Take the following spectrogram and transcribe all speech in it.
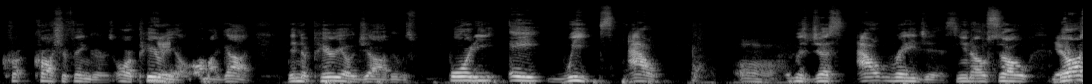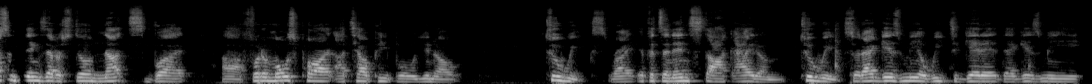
cr- cross your fingers. Or Perio, yeah. oh my God. Then the Perio job, it was 48 weeks out. Oh. It was just outrageous, you know. So yeah. there are some things that are still nuts, but uh, for the most part, I tell people, you know, two weeks, right? If it's an in stock item, two weeks. So that gives me a week to get it. That gives me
